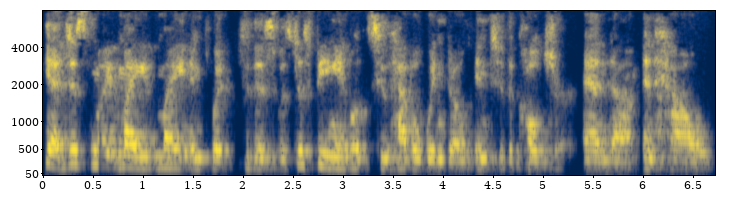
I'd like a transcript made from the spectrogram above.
yeah, just my, my, my input to this was just being able to have a window into the culture and, um, and how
